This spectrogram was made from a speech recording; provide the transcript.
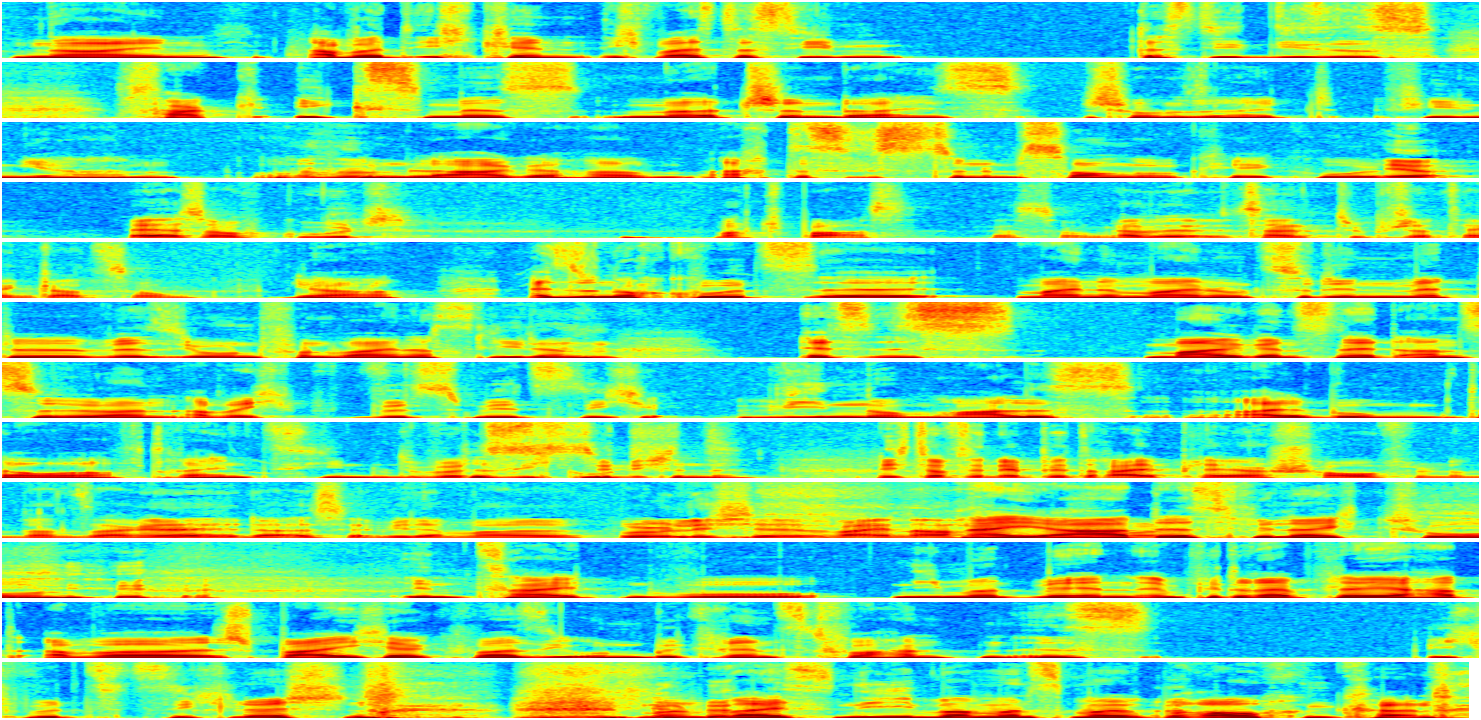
Nein, aber ich kenne, ich weiß, dass die, dass die dieses Fuck Xmas Merchandise schon seit vielen Jahren im Lager haben. Ach, das ist zu einem Song, okay, cool. Ja, er ist auch gut. Macht Spaß, der Song. Aber ist halt typischer Tankard-Song. Ja, also noch kurz äh, meine Meinung zu den Metal-Versionen von Weihnachtsliedern. Mhm. Es ist mal ganz nett anzuhören, aber ich würde es mir jetzt nicht wie ein normales Album dauerhaft reinziehen, Du das würdest ich sie gut nicht, finde. nicht auf den MP3-Player schaufeln und dann sagen, hey, da ist ja wieder mal fröhliche Weihnachten. Naja, das vielleicht schon. In Zeiten, wo niemand mehr einen MP3-Player hat, aber Speicher quasi unbegrenzt vorhanden ist, ich würde es jetzt nicht löschen. Man weiß nie, wann man es mal brauchen kann.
